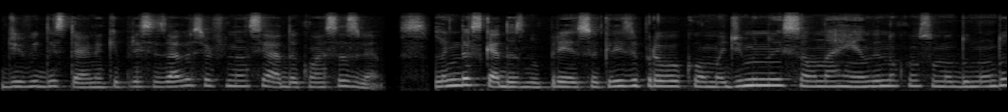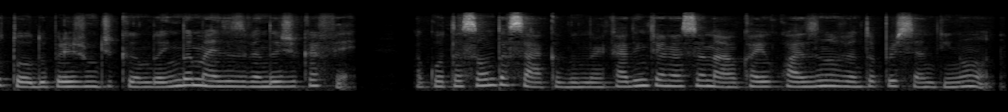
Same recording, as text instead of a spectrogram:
dívida externa que precisava ser financiada com essas vendas. Além das quedas no preço, a crise provocou uma diminuição na renda e no consumo do mundo todo, prejudicando ainda mais as vendas de café. A cotação da saca do mercado internacional caiu quase 90% em um ano.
